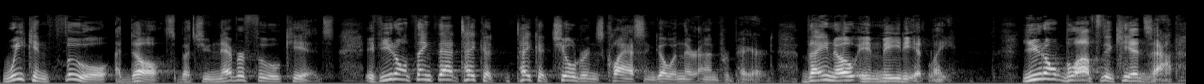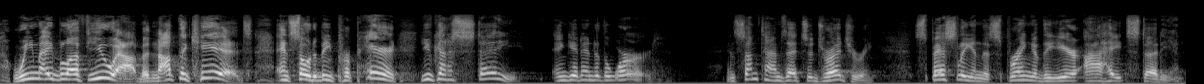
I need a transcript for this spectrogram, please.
We can fool adults, but you never fool kids. If you don't think that, take a, take a children's class and go in there unprepared. They know immediately. You don't bluff the kids out. We may bluff you out, but not the kids. And so to be prepared, you've got to study and get into the Word. And sometimes that's a drudgery. Especially in the spring of the year, I hate studying.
